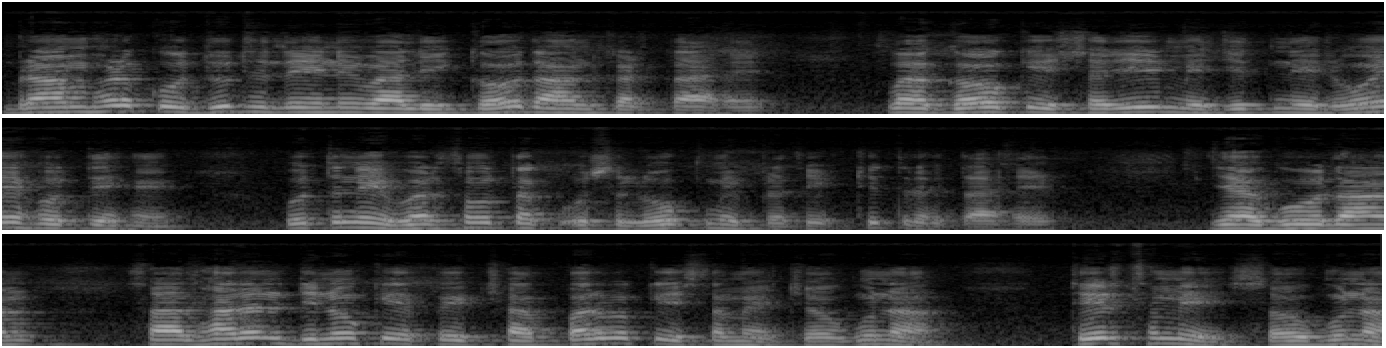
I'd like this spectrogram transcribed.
ब्राह्मण को दूध देने वाली गौ दान करता है, वह गौ के शरीर में जितने रोए होते हैं, उतने वर्षों तक उस लोक में प्रतिष्ठित रहता है। यह गोदान साधारण दिनों के अपेक्षा पर्व के समय चौगुना, तीर्थ में सौगुना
